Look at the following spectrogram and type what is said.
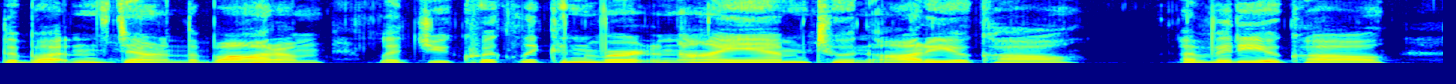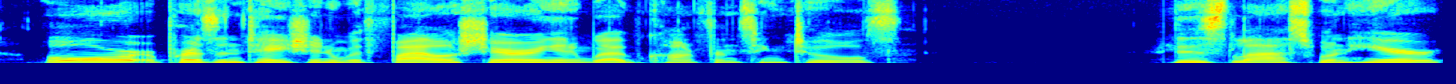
The buttons down at the bottom let you quickly convert an IM to an audio call, a video call, or a presentation with file sharing and web conferencing tools. This last one here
